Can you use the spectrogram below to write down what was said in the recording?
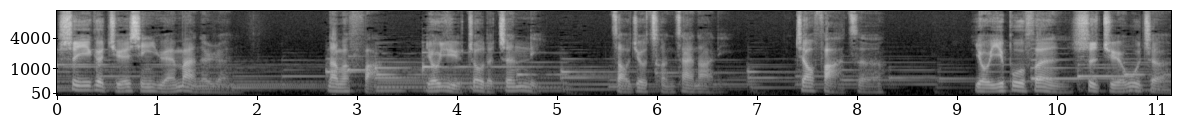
是一个觉醒圆满的人。那么法有宇宙的真理，早就存在那里，叫法则。有一部分是觉悟者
